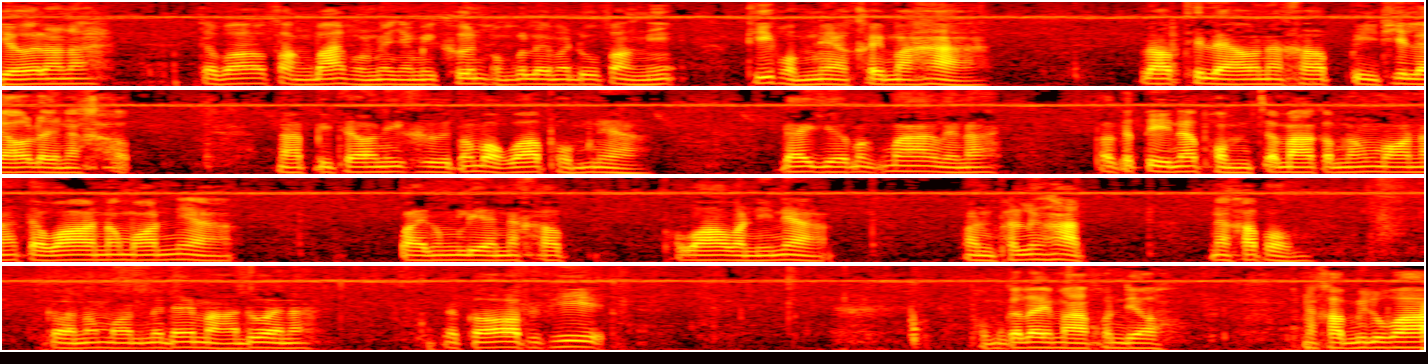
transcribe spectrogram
เยอะแล้วนะ แต่ว่าฝั่งบ้านผมเนี่ยยังไม่ขึ้น ผมก็เลยมาดูฝั่งนี้ ที่ผมเนี่ยเคยมาหารอบที่แล้วนะครับ ปีที่แล้วเลยนะครับนะปีที่แล้วนี่คือต้องบอกว่าผมเนี่ยได้เยอะมากๆเลยนะ ปกตินะผมจะมากับน้องมอนนะ แต่ว่าน้องมอนเนี่ยไปโรงเรียนนะครับ เพราะว่าวันนี้เนี่ยวันพฤหัสนะครับ ผม ก็น้องมอนไม่ได้มาด้วยนะ แล้วก็พี่ๆผมก็เลยมาคนเดียวนะครับ ไม่รู้ว่า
